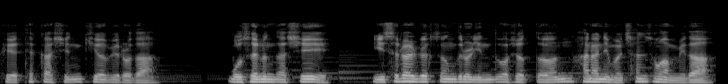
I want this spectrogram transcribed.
그의 택하신 기업이로다. 모세는 다시 이스라엘 백성들을 인도하셨던 하나님을 찬송합니다.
